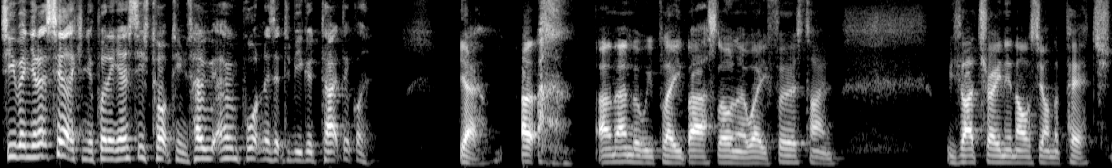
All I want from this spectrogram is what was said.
See, when you're at Celtic and you're playing against these top teams, how, how important is it to be good tactically? Yeah, I, I remember we played Barcelona away first time. We've had training obviously on the pitch,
